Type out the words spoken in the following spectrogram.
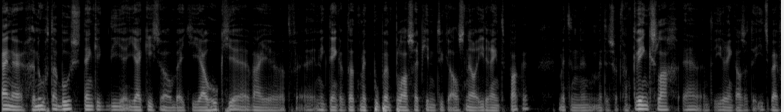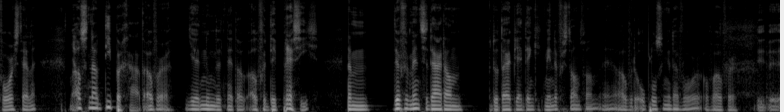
Zijn er genoeg taboes, denk ik, die je- jij kiest wel een beetje jouw hoekje, eh, waar je wat. ver- En ik denk ook dat met poep en plas heb je natuurlijk al snel iedereen te pakken. Met een, met een soort van kwinkslag. Hè, want iedereen kan zich er iets bij voorstellen. Maar als het nou dieper gaat over, je noemde het net ook over depressies. ehm, durven mensen daar dan, bedoel, daar heb jij denk ik minder verstand van, hè, over de oplossingen daarvoor? Of over, eh,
